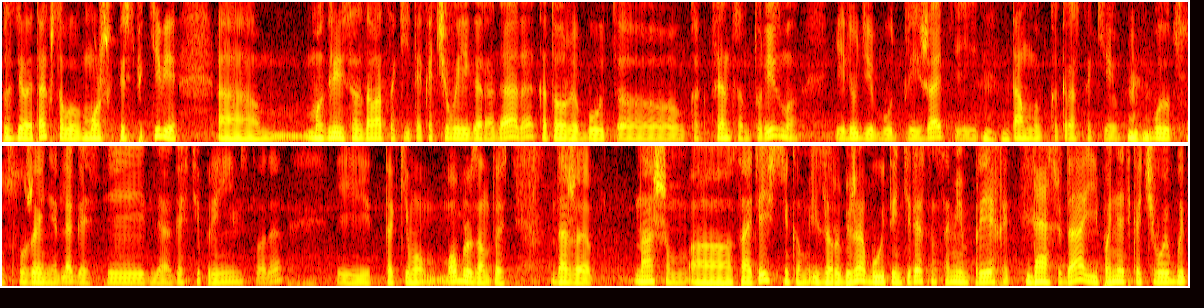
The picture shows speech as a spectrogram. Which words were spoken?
сделать так, чтобы, может, в перспективе э, могли создаваться какие-то кочевые города, да, которые будут э, как центром туризма, и люди будут приезжать, и там как раз-таки будут слу- служения для гостей, для гостеприимства, да, и таким об- образом, то есть даже нашим э, соотечественникам из-за рубежа будет интересно самим приехать Да. сюда и понять кочевой быт.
